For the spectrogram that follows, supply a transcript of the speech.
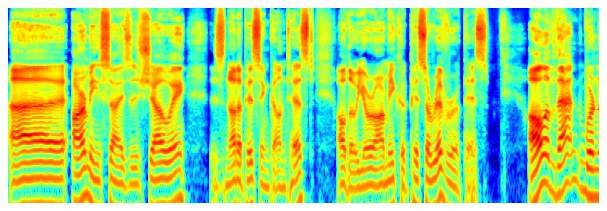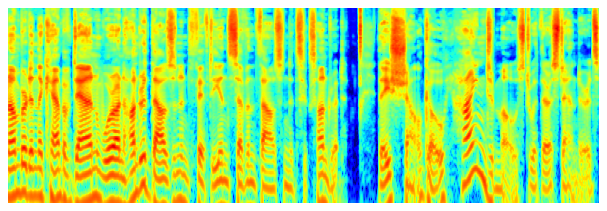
uh, army sizes, shall we? This is not a pissing contest, although your army could piss a river of piss. All of that were numbered in the camp of Dan were an hundred thousand and fifty and seven thousand and six hundred they shall go hindmost with their standards.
